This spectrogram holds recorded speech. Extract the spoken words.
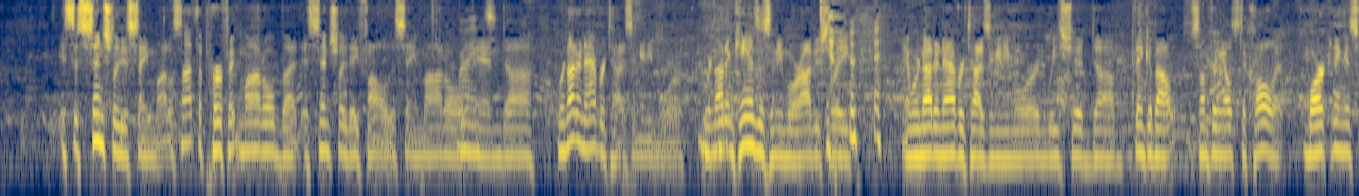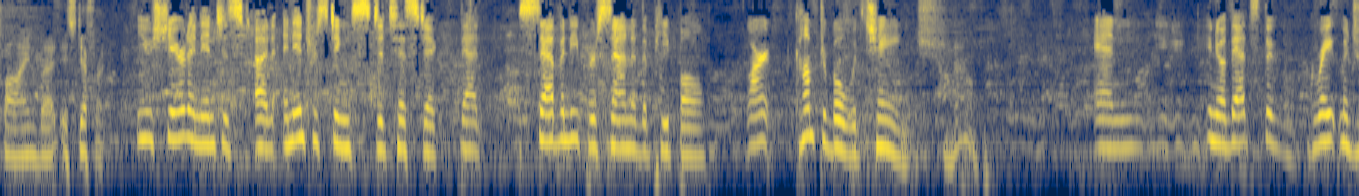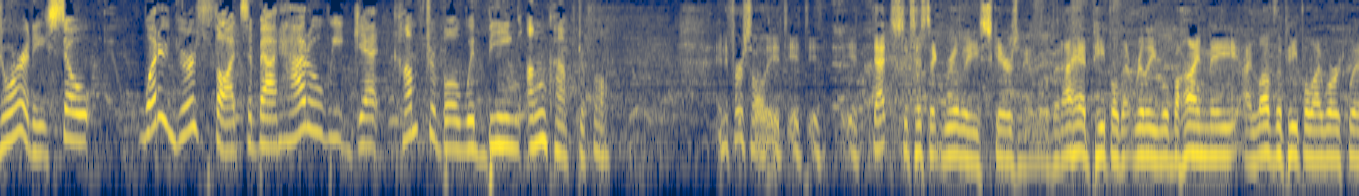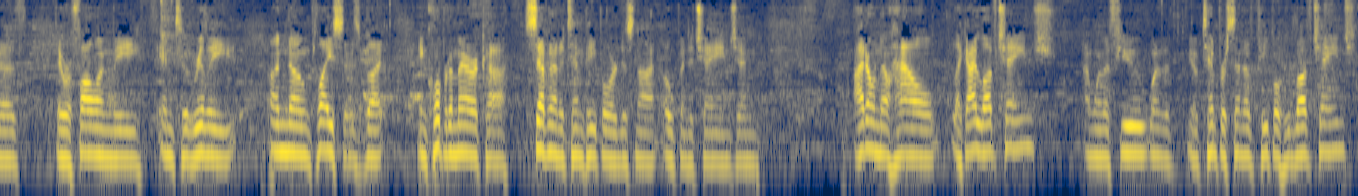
it's essentially the same model. It's not the perfect model, but essentially they follow the same model. Right. And uh, we're not in advertising anymore. We're not in Kansas anymore, obviously, and we're not in advertising anymore. And we should uh, think about something else to call it. Marketing is fine, but it's different. You shared an, interest, uh, an interesting statistic that 70% of the people aren't comfortable with change. No. And, you know, that's the great majority. So what are your thoughts about how do we get comfortable with being uncomfortable? And first of all, it, it, it, that statistic really scares me a little bit. I had people that really were behind me. I love the people I worked with. They were following me into really unknown places. But in corporate America, seven out of ten people are just not open to change. And I don't know how. Like I love change. I'm one of the few, one of the you know, ten percent of people who love change.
